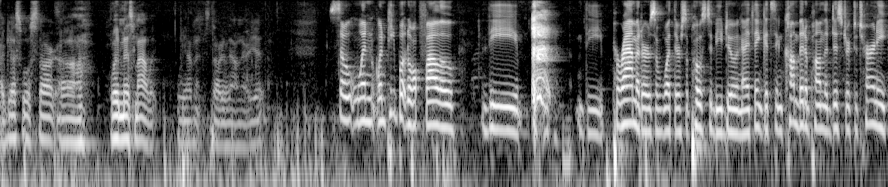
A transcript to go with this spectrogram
I guess we'll start uh, with Ms. Malik. We haven't started down there yet. So when, when people don't follow the, the parameters of what they're supposed to be doing, I think it's incumbent upon the district attorney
